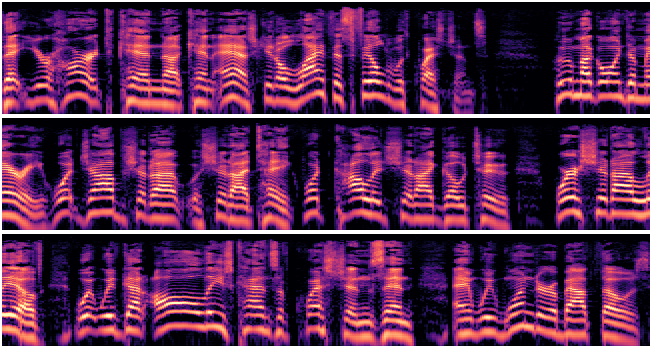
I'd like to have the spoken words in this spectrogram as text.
that your heart can, uh, can ask. You know, life is filled with questions. Who am I going to marry? What job should I, should I take? What college should I go to? Where should I live? We've got all these kinds of questions, and, and we wonder about those.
